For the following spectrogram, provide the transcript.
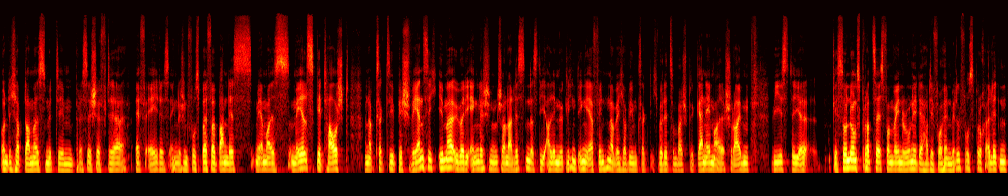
Und ich habe damals mit dem Pressechef der FA, des englischen Fußballverbandes, mehrmals Mails getauscht und habe gesagt, sie beschweren sich immer über die englischen Journalisten, dass die alle möglichen Dinge erfinden. Aber ich habe ihm gesagt, ich würde zum Beispiel gerne mal schreiben, wie ist der Gesundungsprozess von Wayne Rooney, der hatte vorher einen Mittelfußbruch erlitten.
